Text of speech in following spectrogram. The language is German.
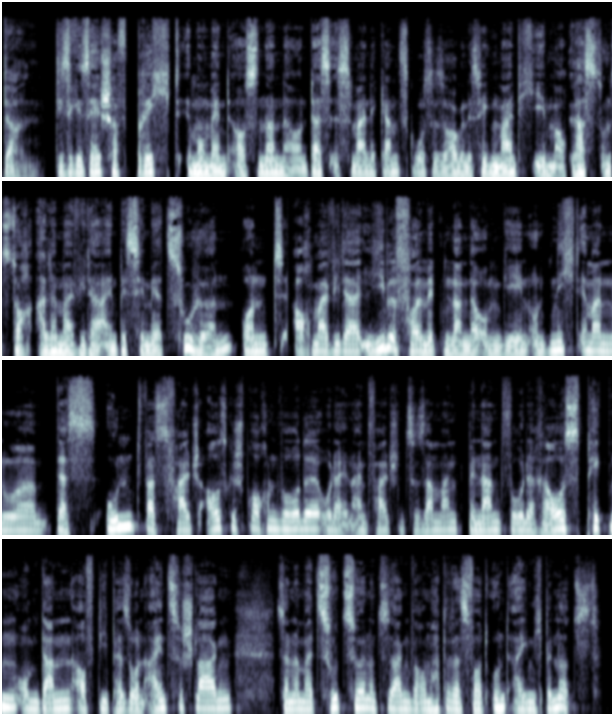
done. Diese Gesellschaft bricht im Moment auseinander und das ist meine ganz große Sorge. Und deswegen meinte ich eben auch, lasst uns doch alle mal wieder ein bisschen mehr zuhören und auch mal wieder liebevoll miteinander umgehen und nicht immer nur das und, was falsch ausgesprochen wurde oder in einem falschen Zusammenhang benannt wurde, rauspicken, um dann auf die Person einzuschlagen, sondern mal zuzuhören und zu sagen, warum hat er das Wort und eigentlich benutzt?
